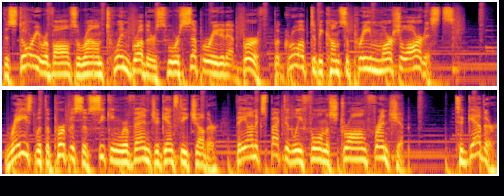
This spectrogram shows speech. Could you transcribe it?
The story revolves around twin brothers who were separated at birth but grow up to become supreme martial artists. Raised with the purpose of seeking revenge against each other, they unexpectedly form a strong friendship. Together,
